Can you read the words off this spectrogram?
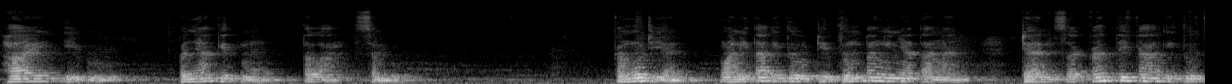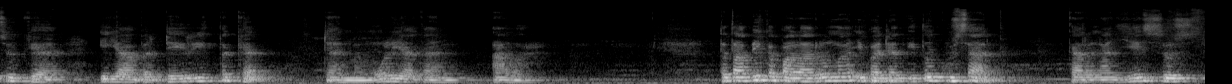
"Hai ibu, penyakitmu telah sembuh." Kemudian wanita itu ditumpanginya tangan dan seketika itu juga ia berdiri tegak dan memuliakan Allah. Tetapi kepala rumah ibadat itu gusar karena Yesus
